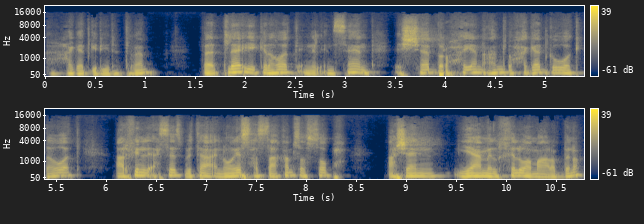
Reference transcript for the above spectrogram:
حاجات جديدة. تمام؟ فتلاقي كده هوت إن الإنسان الشاب روحيا عنده حاجات جوه كده هوت. عارفين الإحساس بتاع إن هو يصحى الساعة 5 الصبح عشان يعمل خلوة مع ربنا؟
